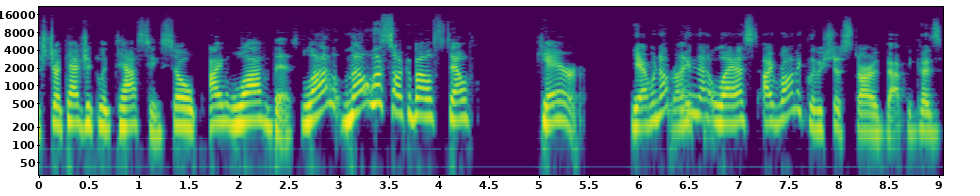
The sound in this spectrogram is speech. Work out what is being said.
strategically testing. So I love this. Love, Now let's talk about self care. Yeah, we're not right? putting that last. Ironically, we should have started that because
